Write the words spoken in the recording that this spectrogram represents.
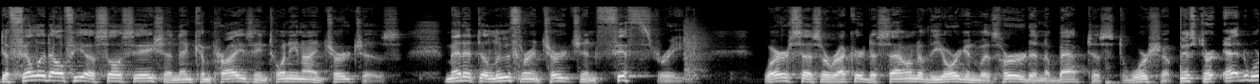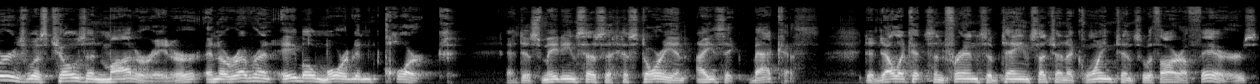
the Philadelphia Association, then comprising 29 churches, met at the Lutheran Church in Fifth Street where, says a record, the sound of the organ was heard in the Baptist worship. Mr. Edwards was chosen moderator and the Reverend Abel Morgan clerk. At this meeting, says the historian Isaac Backus, the delegates and friends obtained such an acquaintance with our affairs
